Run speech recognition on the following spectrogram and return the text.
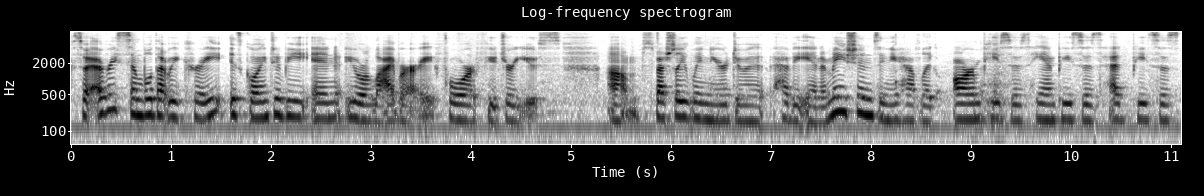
So every symbol that we create is going to be in your library for future use um, especially when you're doing heavy animations and you have like arm pieces, hand pieces, head pieces,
